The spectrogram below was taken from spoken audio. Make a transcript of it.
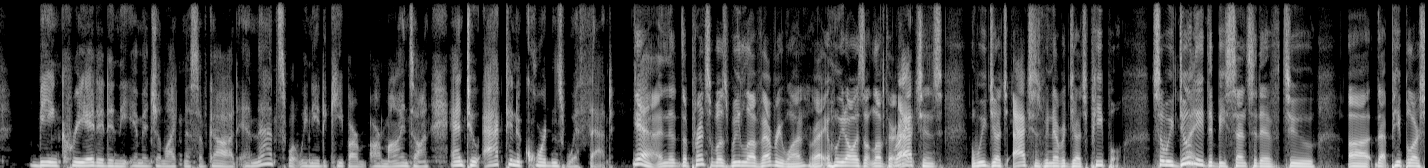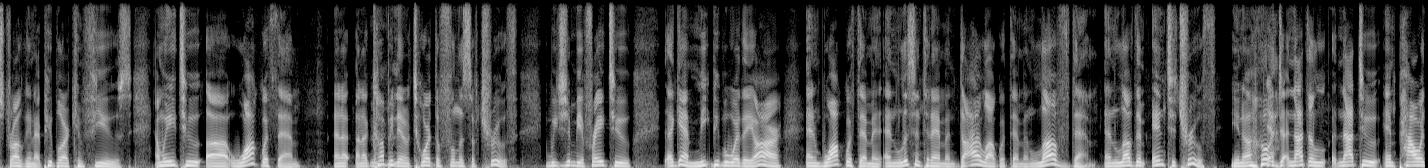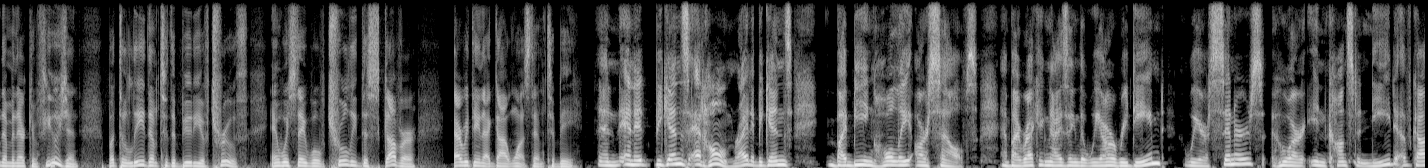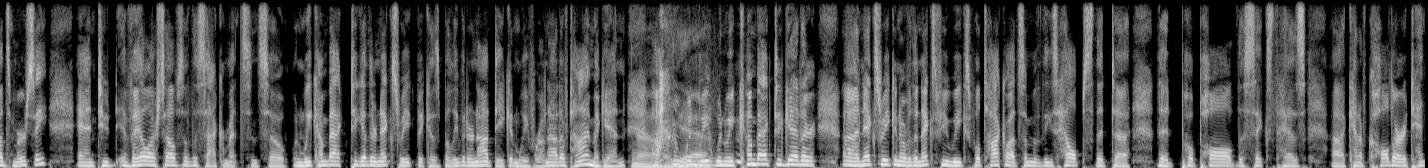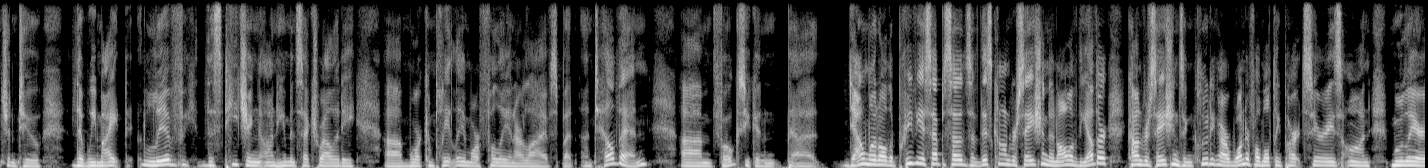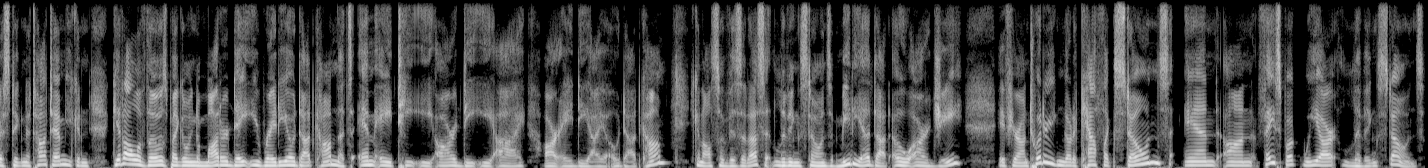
being created in the image and likeness of God. And that's what we need to keep our, our minds on and to act in accordance with that. Yeah, and the, the principle is we love everyone, right? And we always don't love their Right. actions, and we judge actions. We never judge people. So we do Right. need to be sensitive to uh, that people are struggling, that people are confused, and we need to uh, walk with them and, uh, and accompany Mm-hmm. them toward the fullness of truth. We shouldn't be afraid to, again, meet people where they are and walk with them and, and listen to them and dialogue with them and love them and love them into truth. You know, Yeah. not to not to empower them in their confusion, but to lead them to the beauty of truth, in which they will truly discover everything that God wants them to be. And and it begins at home, right? It begins by being holy ourselves and by recognizing that we are redeemed, we are sinners who are in constant need of God's mercy and to avail ourselves of the sacraments. And so when we come back together next week because believe it or not, deacon, we've run out of time again. Ah, Uh, when we when we come back together uh, next week and over the next few weeks, we'll talk about some of these helps that uh, that Pope Paul VI has uh, kind of called our attention to, that we might live this teaching on human sexuality uh, more completely and more fully in our lives. But until then, um, folks, you can. Uh, Download all the previous episodes of this conversation and all of the other conversations, including our wonderful multi part series on Mulieris Dignitatem. You can get all of those by going to materdeiradio.com. That's M A T E R D E I R A D I O.com. You can also visit us at livingstonesmedia.org. If you're on Twitter, you can go to Catholic Stones, and on Facebook, we are Living Stones.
